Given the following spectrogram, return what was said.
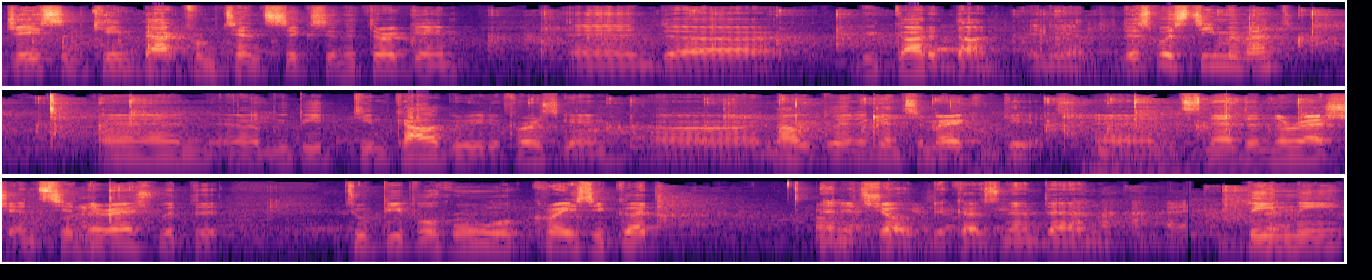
Jason came back from 10-6 in the third game, and uh, we got it done in the end. This was team event, and uh, we beat Team Calgary the first game. Uh, now we're playing against American kids, and it's Nandan Naresh and Sid Naresh with the two people who crazy good, and it showed because Nandan beat me,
